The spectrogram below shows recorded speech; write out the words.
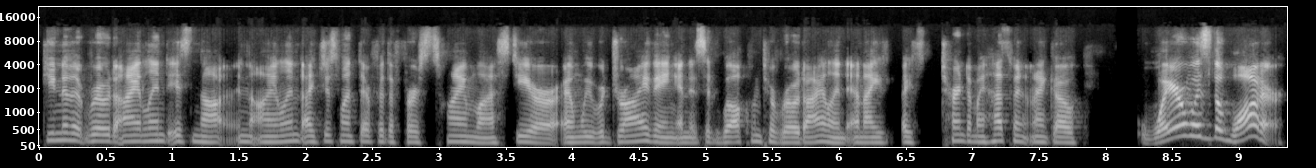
Do you know that Rhode Island is not an island? I just went there for the first time last year, and we were driving, and it said "Welcome to Rhode Island." And I, I turned to my husband and I go, "Where was the water?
